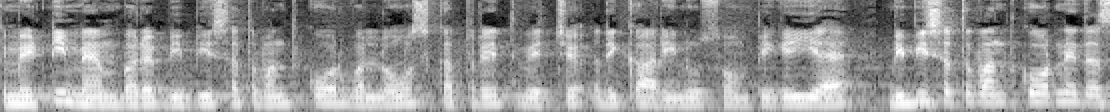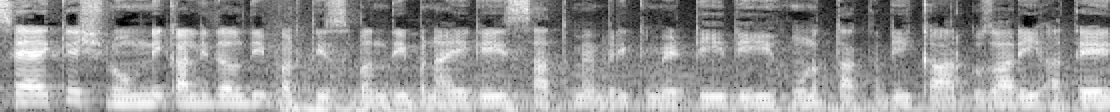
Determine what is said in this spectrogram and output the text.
ਕਮੇਟੀ ਮੈਂਬਰ ਬੀਬੀ ਸਤਵੰਤ ਕੌਰ ਵੱਲੋਂ ਸਕੱਤਰੇਤ ਵਿੱਚ ਅਧਿਕਾਰੀ ਨੂੰ ਸੌਂਪੀ ਗਈ ਹੈ। ਬੀਬੀ ਸਤਵੰਤ ਕੌਰ ਨੇ ਦੱਸਿਆ ਹੈ ਕਿ ਸ਼੍ਰੋਮਣੀ ਅਕਾਲੀ ਦਲ ਦੀ ਭਰਤੀ ਸੰਬੰਧੀ ਬਣਾਈ ਗਈ 7 ਮੈਂਬਰੀ ਕਮੇਟੀ ਦੀ ਹੁਣ ਤੱਕ ਦੀ ਕਾਰਗੁਜ਼ਾਰੀ ਅਤੇ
